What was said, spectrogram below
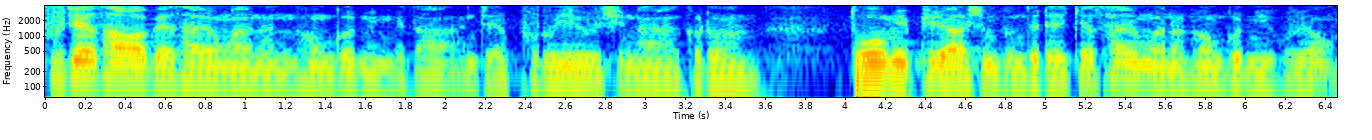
구제 사업에 사용하는 헌금입니다. 이제 불이웃이나 그런 도움이 필요하신 분들에게 사용하는 헌금이고요.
